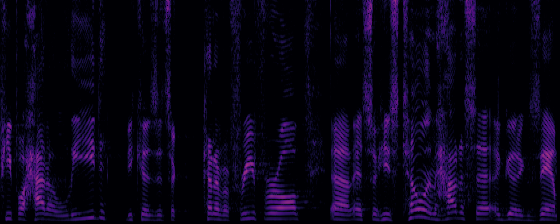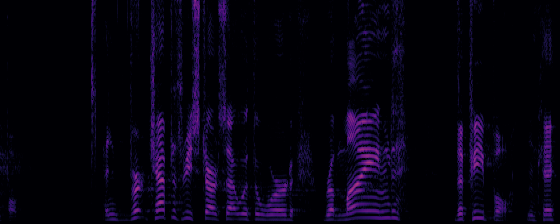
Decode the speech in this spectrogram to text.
people how to lead because it's a kind of a free for all. Um, and so he's telling them how to set a good example. And ver- chapter 3 starts out with the word remind the people. Okay?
